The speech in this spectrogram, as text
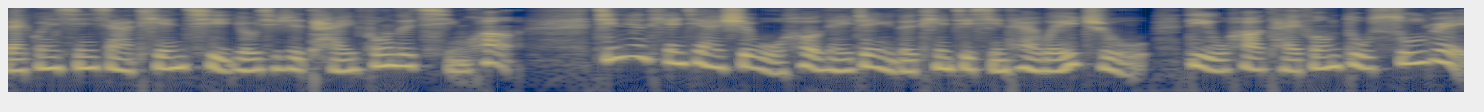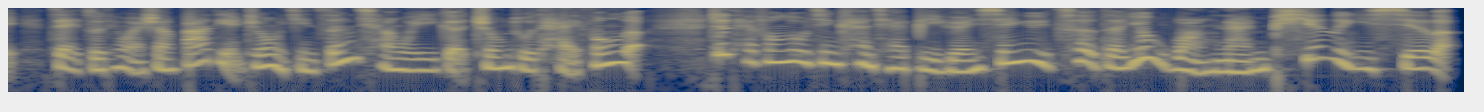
来关心一下天气，尤其是台风的情况。今天天气还是午后雷阵雨的天气形态为主。第五号台风杜苏芮在昨天晚上八点钟已经增强为一个中度台风了。这台风路径看起来比原先预测的又往南偏了一些了。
